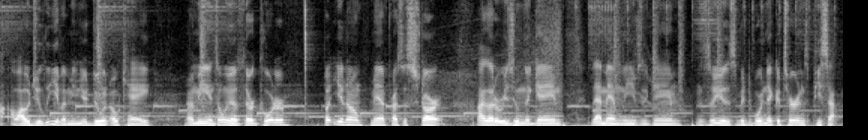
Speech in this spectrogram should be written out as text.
uh, why would you leave? I mean, you're doing okay. I mean, it's only the third quarter. But, you know, man, press the start. I got to resume the game. That man leaves the game. And so, you, this is your boy Nick returns. Peace out.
